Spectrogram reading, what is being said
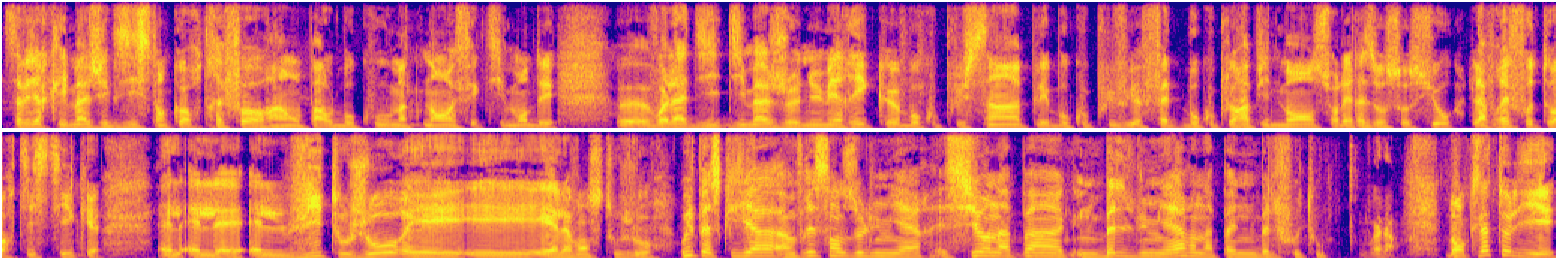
Ça veut dire que l'image existe encore très fort. Hein. On parle beaucoup maintenant, effectivement, des euh, voilà d'i- d'images numériques beaucoup plus simples et beaucoup plus faites beaucoup plus rapidement sur les réseaux sociaux. La vraie photo artistique, elle, elle, elle vit toujours et, et- et elle avance toujours. Oui, parce qu'il y a un vrai sens de Et si on n'a pas une belle lumière, on n'a pas une belle photo. Voilà. Donc l'atelier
